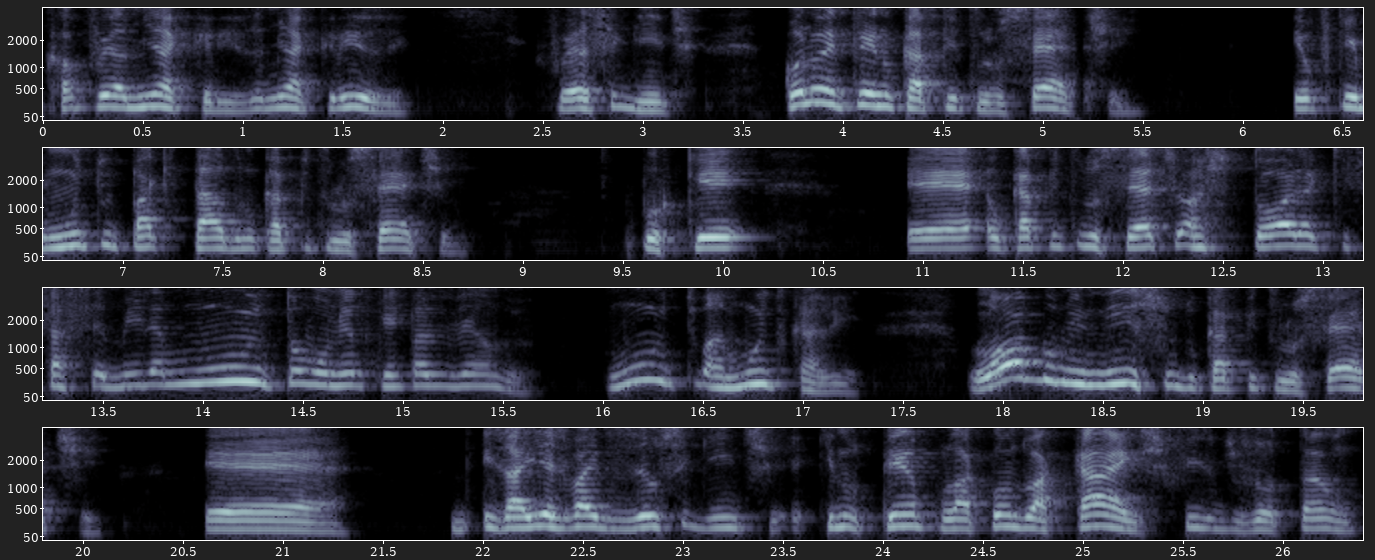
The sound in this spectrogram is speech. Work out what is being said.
qual foi a minha crise? A minha crise foi a seguinte: Quando eu entrei no capítulo 7, eu fiquei muito impactado no capítulo 7, porque é, o capítulo 7 é uma história que se assemelha muito ao momento que a gente está vivendo. Muito, mas muito, Carlinhos. Logo no início do capítulo 7, é, Isaías vai dizer o seguinte: que no tempo lá, quando Acais, filho de Jotão,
